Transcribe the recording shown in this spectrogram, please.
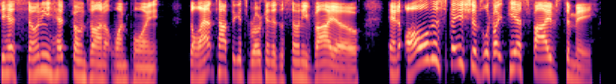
She has Sony headphones on at one point. The laptop that gets broken is a Sony Vaio. And all the spaceships look like PS5s to me.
